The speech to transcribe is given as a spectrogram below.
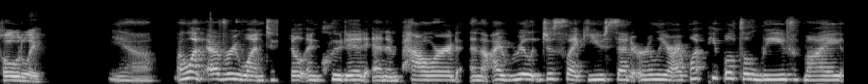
Totally. Yeah. I want everyone to feel included and empowered. And I really, just like you said earlier, I want people to leave my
